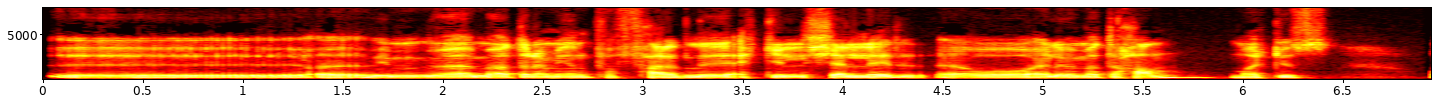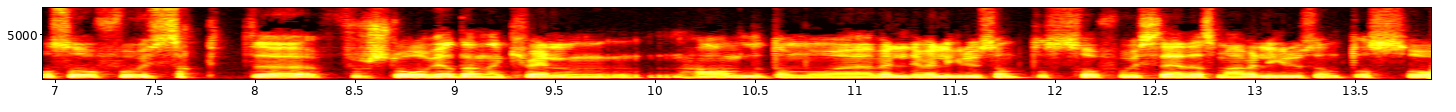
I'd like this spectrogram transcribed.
Vi møter dem i en forferdelig ekkel kjeller. Og, eller vi møter han, Markus. Og så får vi sakte forstår vi at denne kvelden har handlet om noe veldig veldig grusomt. Og så får vi se det som er veldig grusomt, og så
